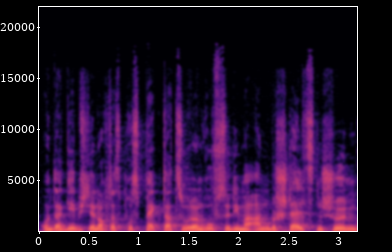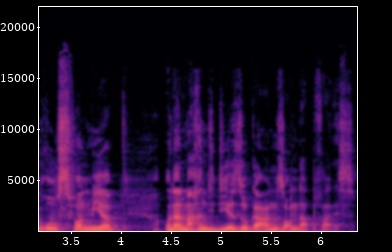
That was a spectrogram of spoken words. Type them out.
und da gebe ich dir noch das Prospekt dazu, dann rufst du die mal an, bestellst einen schönen Gruß von mir und dann machen die dir sogar einen Sonderpreis.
